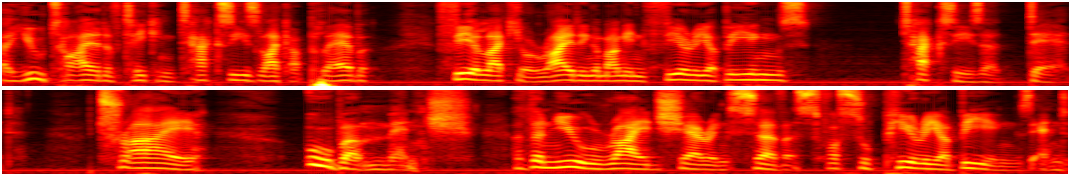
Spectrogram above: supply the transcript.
Are you tired of taking taxis like a pleb? Feel like you're riding among inferior beings? Taxis are dead. Try Ubermensch, the new ride sharing service for superior beings and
